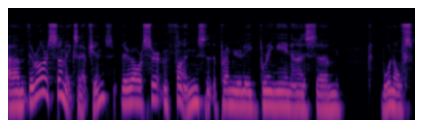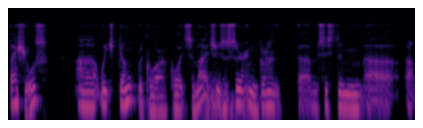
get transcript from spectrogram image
Um, there are some exceptions. There are certain funds that the Premier League bring in as um, one-off specials, uh, which don't require quite so much. There's a certain grant um, system uh, uh,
